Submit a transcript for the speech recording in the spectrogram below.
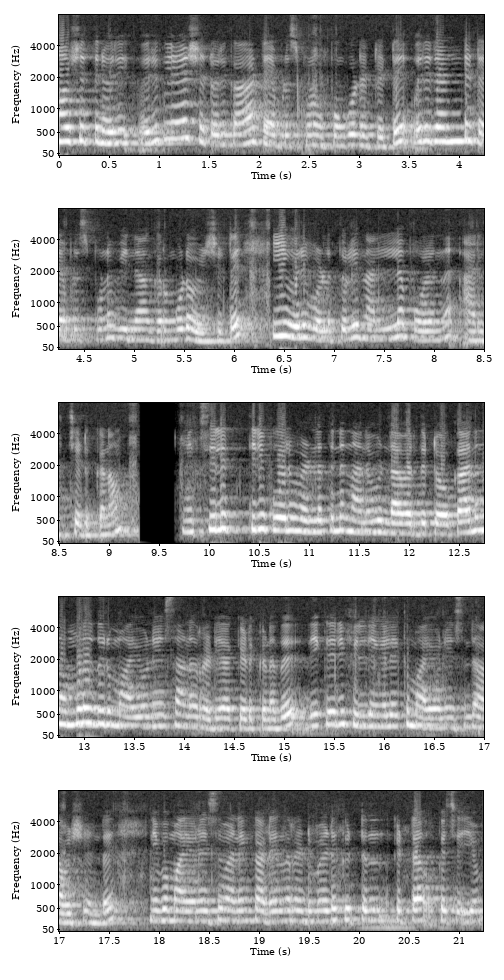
ആവശ്യത്തിന് ഒരു ഒരു ഗ്ലേഷ് ഇട്ട് ഒരു കാ ടേബിൾ സ്പൂൺ ഉപ്പും കൂടെ ഇട്ടിട്ട് ഒരു രണ്ട് ടേബിൾ സ്പൂൺ വിനാഗറും കൂടെ ഒഴിച്ചിട്ട് ഈ ഒരു വെളുത്തുള്ളി നല്ല പോലെ ഒന്ന് അരച്ചെടുക്കണം. മിക്സിയിൽ ഇത്തിരി പോലും വെള്ളത്തിന്റെ നനവ് ഉണ്ടാവരുത് കേട്ടോ കാരണം നമ്മൾ ഇതൊരു മയോണൈസാണ് റെഡിയാക്കി എടുക്കുന്നത് ഇതിലേക്ക് ഒരു ഫില്ലിങ്ങിലേക്ക് മയോണൈസിന്റെ ആവശ്യമുണ്ട്. ഇനിയിപ്പോൾ മയോണൈസ് വേണമെങ്കിൽ കടയിൽ നിന്ന് റെഡിമെയ്ഡ് കിട്ടുന്ന കിട്ടുക ഒക്കെ ചെയ്യും.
